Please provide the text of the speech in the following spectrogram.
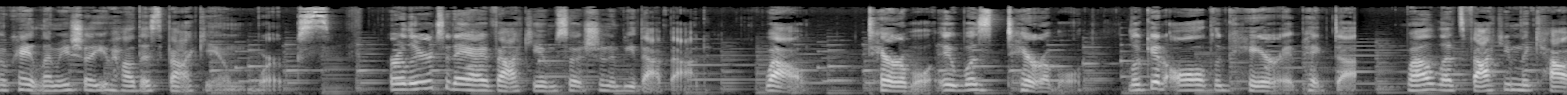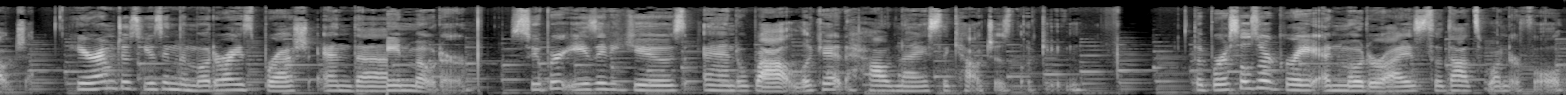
Okay, let me show you how this vacuum works. Earlier today I vacuumed, so it shouldn't be that bad. Wow, terrible. It was terrible. Look at all the hair it picked up. Well, let's vacuum the couch. Here I'm just using the motorized brush and the main motor. Super easy to use and wow, look at how nice the couch is looking. The bristles are great and motorized, so that's wonderful.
